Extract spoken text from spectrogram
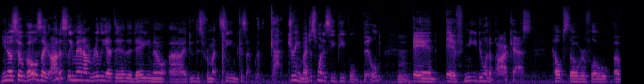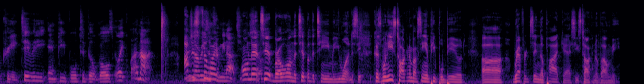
you know, so goals like honestly, man, I'm really at the end of the day, you know, uh, I do this for my team because I really got a dream. I just want to see people build, and if me doing a podcast helps the overflow of creativity and people to build goals, like why not? I There's just no feel like for me not to, on that so. tip, bro, on the tip of the team, and you want to see because when he's talking about seeing people build, uh, referencing the podcast, he's talking about me.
